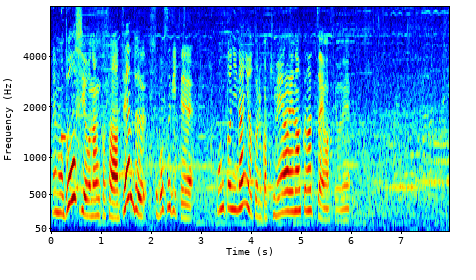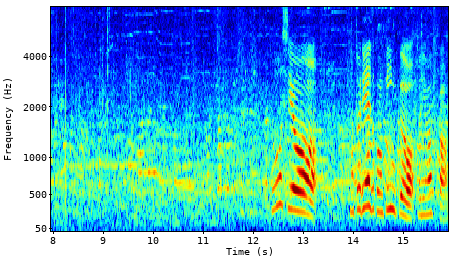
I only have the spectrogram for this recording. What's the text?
でもどうしようなんかさ全部すごすぎて本当に何を取るか決められなくなっちゃいますよね。どうしよう、まあ、とりあえずこのピンクを取りますか。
